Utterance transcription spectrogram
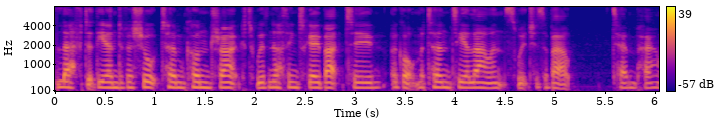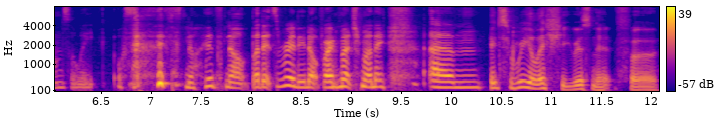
left at the end of a short term contract with nothing to go back to. I got maternity allowance, which is about ten pounds a week. Or it's not. It's not, but it's really not very much money. Um, it's a real issue, isn't it, for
